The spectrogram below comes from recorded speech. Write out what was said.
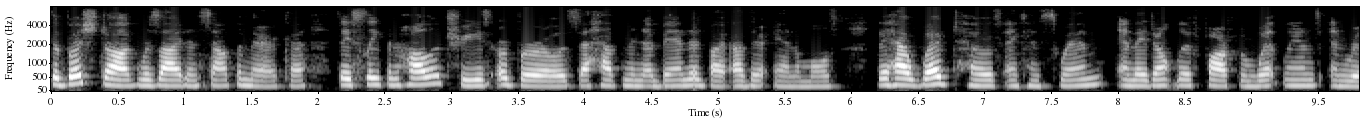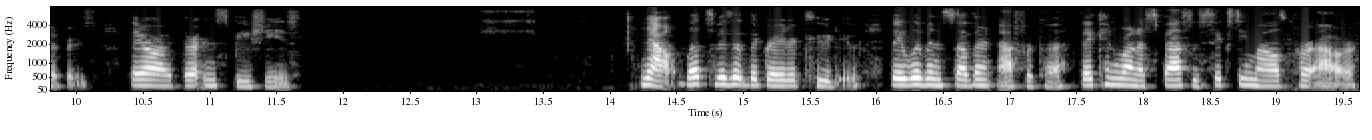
The bush dog reside in South America. They sleep in hollow trees or burrows that have been abandoned by other animals. They have webbed toes and can swim, and they don't live far from wetlands and rivers. They are a threatened species. Now, let's visit the greater kudu. They live in southern Africa. They can run as fast as 60 miles per hour.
